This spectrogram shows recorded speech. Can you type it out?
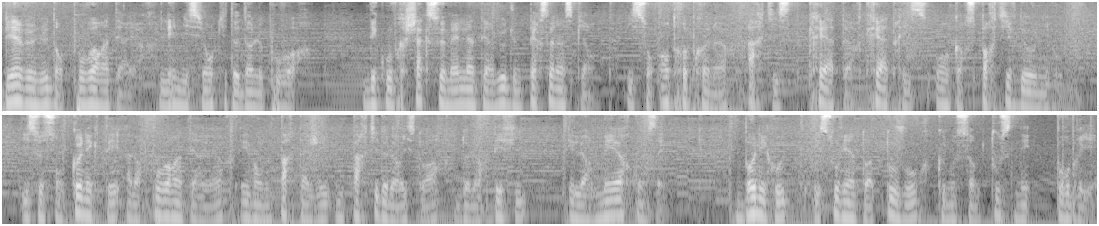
Bienvenue dans Pouvoir intérieur, l'émission qui te donne le pouvoir. Découvre chaque semaine l'interview d'une personne inspirante. Ils sont entrepreneurs, artistes, créateurs, créatrices ou encore sportifs de haut niveau. Ils se sont connectés à leur pouvoir intérieur et vont nous partager une partie de leur histoire, de leurs défis et leurs meilleurs conseils. Bonne écoute et souviens-toi toujours que nous sommes tous nés pour briller.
